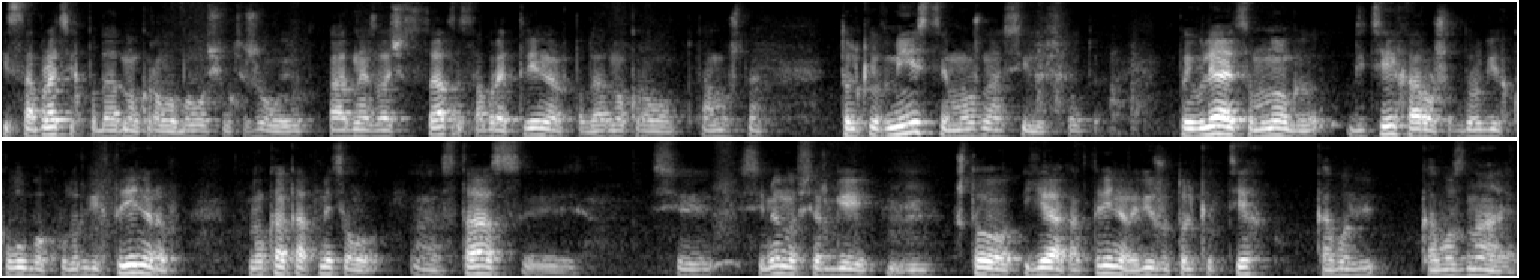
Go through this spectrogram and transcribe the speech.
И собрать их под одно крыло было очень тяжело. И вот одна из задач ассоциации – собрать тренеров под одно крыло. Потому что только вместе можно осилить что-то. Появляется много детей хороших в других клубах, у других тренеров. Но, как отметил э, Стас Семенов Сергей, что я, как тренер, вижу только тех, кого, кого знаю.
